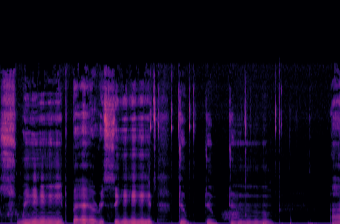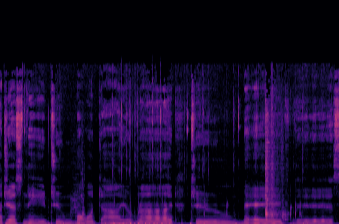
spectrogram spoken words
Sweet berry seeds, just need two more diorite to make this.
